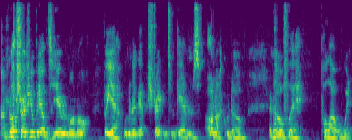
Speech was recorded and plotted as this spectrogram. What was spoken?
I'm not sure if you'll be able to hear him or not, but yeah, we're gonna get straight into the games on Aquadome and hopefully pull out a win.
